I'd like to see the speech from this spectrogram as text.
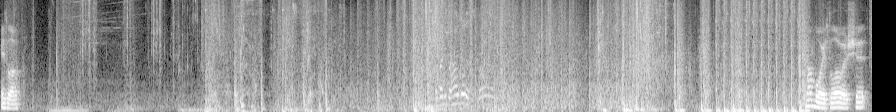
He's low. Somebody behind us. Run. My boy is low as shit.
